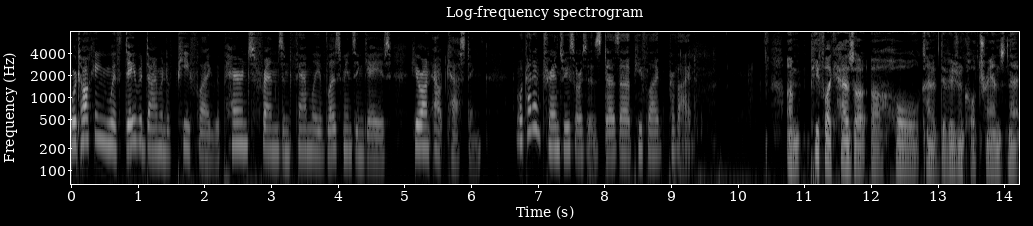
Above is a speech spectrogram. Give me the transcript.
We're talking with David Diamond of PFLAG, the parents, friends, and family of lesbians and gays, here on Outcasting. What kind of trans resources does a PFLAG provide? Um, PFLAG has a, a, whole kind of division called Transnet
